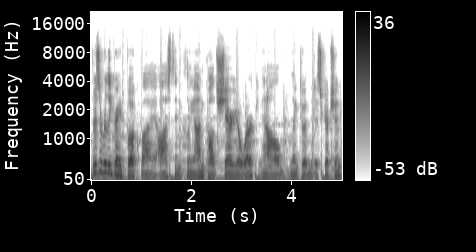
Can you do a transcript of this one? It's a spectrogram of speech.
There's a really great book by Austin Kleon called Share Your Work, and I'll link to it in the description,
